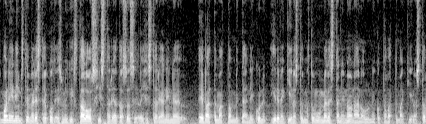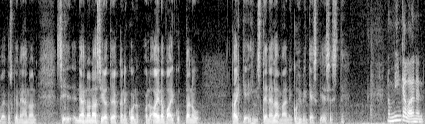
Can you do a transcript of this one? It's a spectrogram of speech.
Monien ihmisten mielestä joku esimerkiksi taloushistoria tai sosiaalihistoria, niin ne ei välttämättä ole mitään niin kuin hirveän kiinnostavaa, mutta mun mielestä niin ne on aina ollut niin kuin tavattoman kiinnostavia, koska nehän on, nehän on asioita, jotka niin kuin on aina vaikuttanut kaikkien ihmisten elämään niin kuin hyvin keskeisesti. No minkälainen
